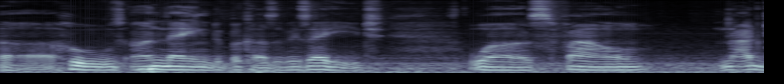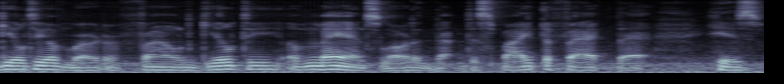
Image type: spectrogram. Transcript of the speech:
uh, who's unnamed because of his age, was found not guilty of murder, found guilty of manslaughter, despite the fact that his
